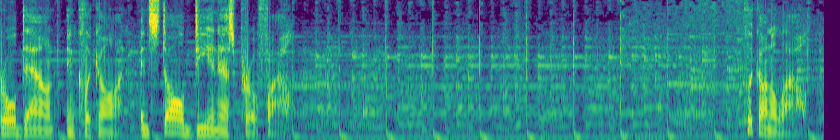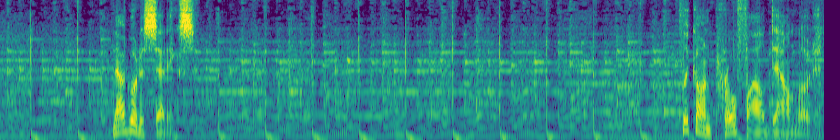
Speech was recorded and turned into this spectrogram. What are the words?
Scroll down and click on Install DNS Profile. Click on Allow. Now go to Settings. Click on Profile Downloaded.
